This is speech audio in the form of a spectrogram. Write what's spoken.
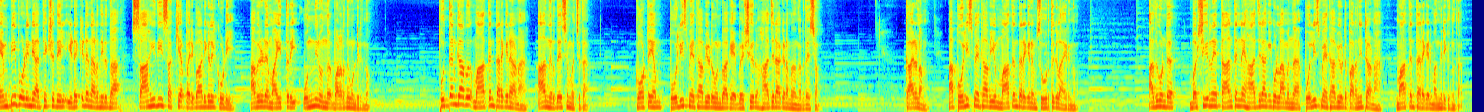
എം പി പോളിന്റെ അധ്യക്ഷതയിൽ ഇടയ്ക്കിടെ നടന്നിരുന്ന സാഹിതി സഖ്യ പരിപാടികളിൽ കൂടി അവരുടെ മൈത്രി ഒന്നിനൊന്ന് വളർന്നുകൊണ്ടിരുന്നു. പുത്തൻകാവ് മാത്തൻ തരകനാണ് ആ നിർദ്ദേശം വച്ചത്. കോട്ടയം പോലീസ് മേധാവിയുടെ മുൻപാകെ ബഷീർ ഹാജരാകണമെന്ന നിർദ്ദേശം. കാരണം ആ പോലീസ് മേധാവിയും മാത്തൻ തരകനും സുഹൃത്തുക്കളായിരുന്നു. അതുകൊണ്ട് ബഷീറിനെ താൻ തന്നെ ഹാജരാക്കിക്കൊള്ളാമെന്ന് പോലീസ് മേധാവിയോട് പറഞ്ഞിട്ടാണ് മാത്തൻ തരകൻ വന്നിരിക്കുന്നത്.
